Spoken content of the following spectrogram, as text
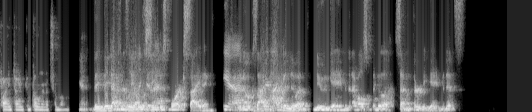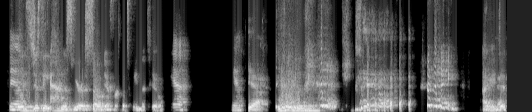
prime time component of some of them. They, they definitely I almost see seem that. just more exciting, Yeah. you know, because I've, I've been to a noon game and then I've also been to a 7.30 game and it's, yeah. it's just the atmosphere is so different between the two. Yeah. Yeah. Yeah. I mean, it-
